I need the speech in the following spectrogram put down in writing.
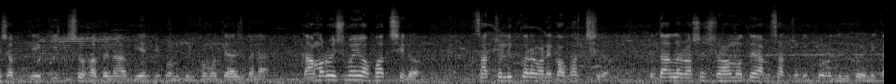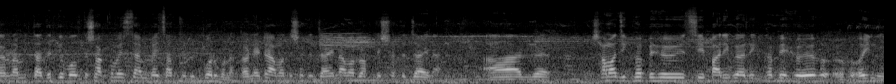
এসব দিয়ে কিচ্ছু হবে না বিএনপি কোনো ক্ষমতায় আসবে না। তো আমার ওই সময় অফার ছিল ছাত্রলীগ করার অনেক অফার ছিল। কিন্তু আল্লাহর অশেষ সহমতে আমি ছাত্রলীগ কোনোদিন করিনি। কারণ আমি তাদেরকে বলতে সক্ষম হয়েছি আমি ভাই ছাত্রলীগ করব না। কারণ এটা আমাদের সাথে যায় না আমার রক্তের সাথে যায় না। আর সামাজিকভাবে হয়েছি পারিবারিকভাবে হয়ে হয়নি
